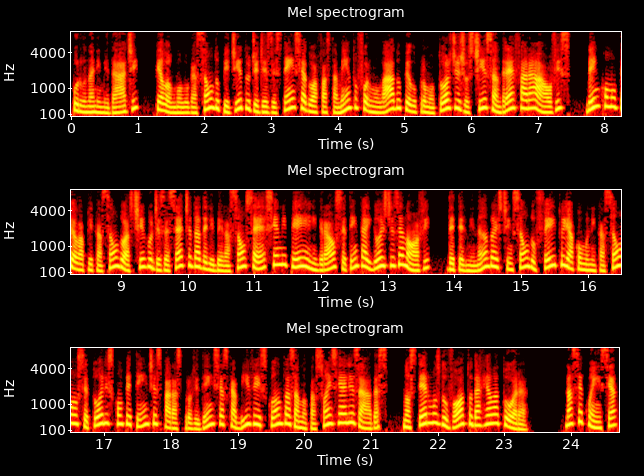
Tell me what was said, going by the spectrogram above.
por unanimidade, pela homologação do pedido de desistência do afastamento formulado pelo promotor de justiça André Fara Alves, bem como pela aplicação do artigo 17 da deliberação CSMP em grau 7219, determinando a extinção do feito e a comunicação aos setores competentes para as providências cabíveis quanto às anotações realizadas, nos termos do voto da relatora. Na sequência,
